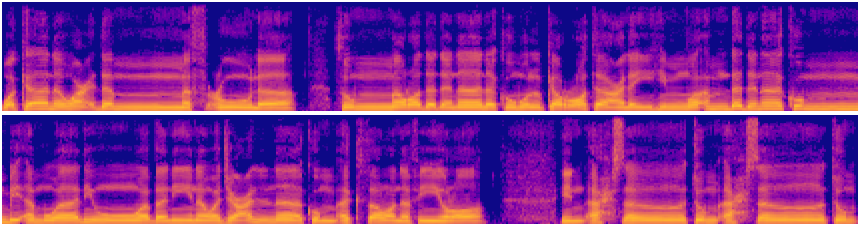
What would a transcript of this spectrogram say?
وكان وعدا مفعولا. ثم رددنا لكم الكرة عليهم وأمددناكم بأموال وبنين وجعلناكم أكثر نفيرا. إن أحسنتم أحسنتم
